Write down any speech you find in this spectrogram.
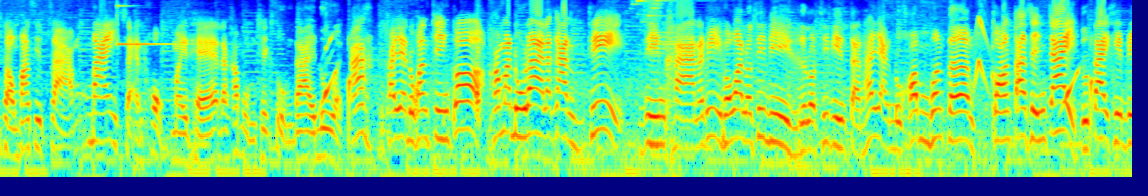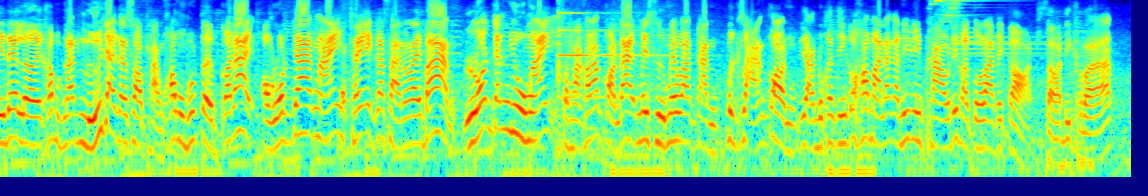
2013 ไม่แสนหกไม่แท้นะครับผมเช็คสูงได้ด้วยอะใครอยากดูความจริงก็เข้ามาดูได้แล้วกันที่ดีมคานะพี่เพราะว่ารถที่ดีคือรถที่ดีแต่ถ้าอยากดูข้อมูลเพิ่มเติมก่อนตัดสินใจดูใต้คลิปนี้ได้เลยครับผมนัดหรืออยากจะสอบถามข้อมูลเพิ่มเติมก็ได้ออกรถยากไหมใช้เอกสารอะไรบ้างรถยังอยู่ไหมสอบถามเข้ามาก่อนได้ไม่ซื้อไม่ว่ากันปรึกษาก่อนอยากดูคันจริงก็เข้ามาแล้วกันที่ดีมคาวที่ขอตัวลาไปก่อน สวัสดีครับ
